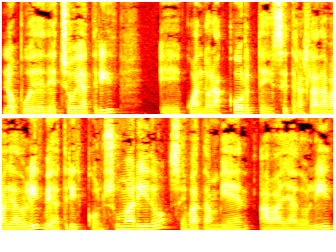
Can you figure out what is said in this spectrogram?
no puede. De hecho, Beatriz eh, cuando la corte se traslada a Valladolid, Beatriz con su marido se va también a Valladolid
